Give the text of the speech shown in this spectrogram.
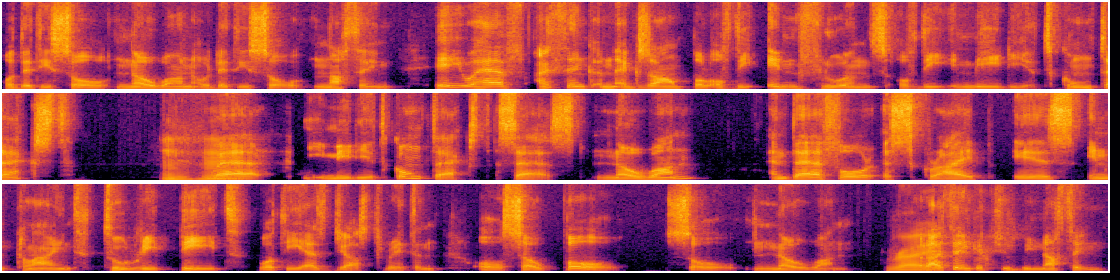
or did he saw no one, or did he saw nothing? Here you have, I think, an example of the influence of the immediate context, mm-hmm. where the immediate context says no one, and therefore a scribe is inclined to repeat what he has just written. Also, Paul saw no one. Right. But I think it should be nothing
